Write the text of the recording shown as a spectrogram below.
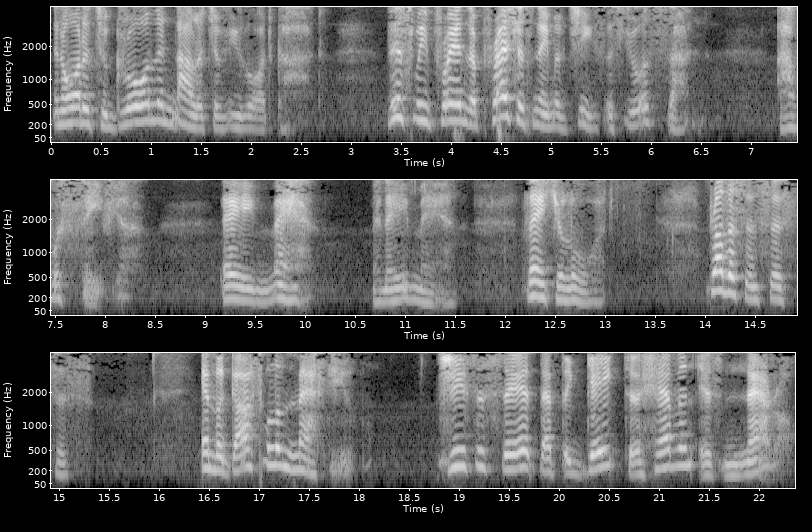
in order to grow in the knowledge of you, Lord God. This we pray in the precious name of Jesus, your Son, our Savior. Amen and amen. Thank you, Lord. Brothers and sisters, in the Gospel of Matthew, Jesus said that the gate to heaven is narrow.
